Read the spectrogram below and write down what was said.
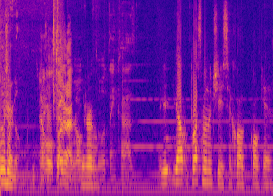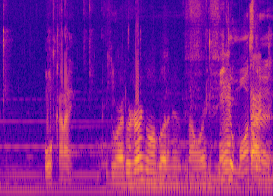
Voltou, Jorgão? Já voltou, Jorgão? Jorgão. Tô, tá em casa. E, e a próxima notícia, qual, qual que é? Ô, caralho. Eduardo Jargão agora, né? Na ordem. Vídeo mostra,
